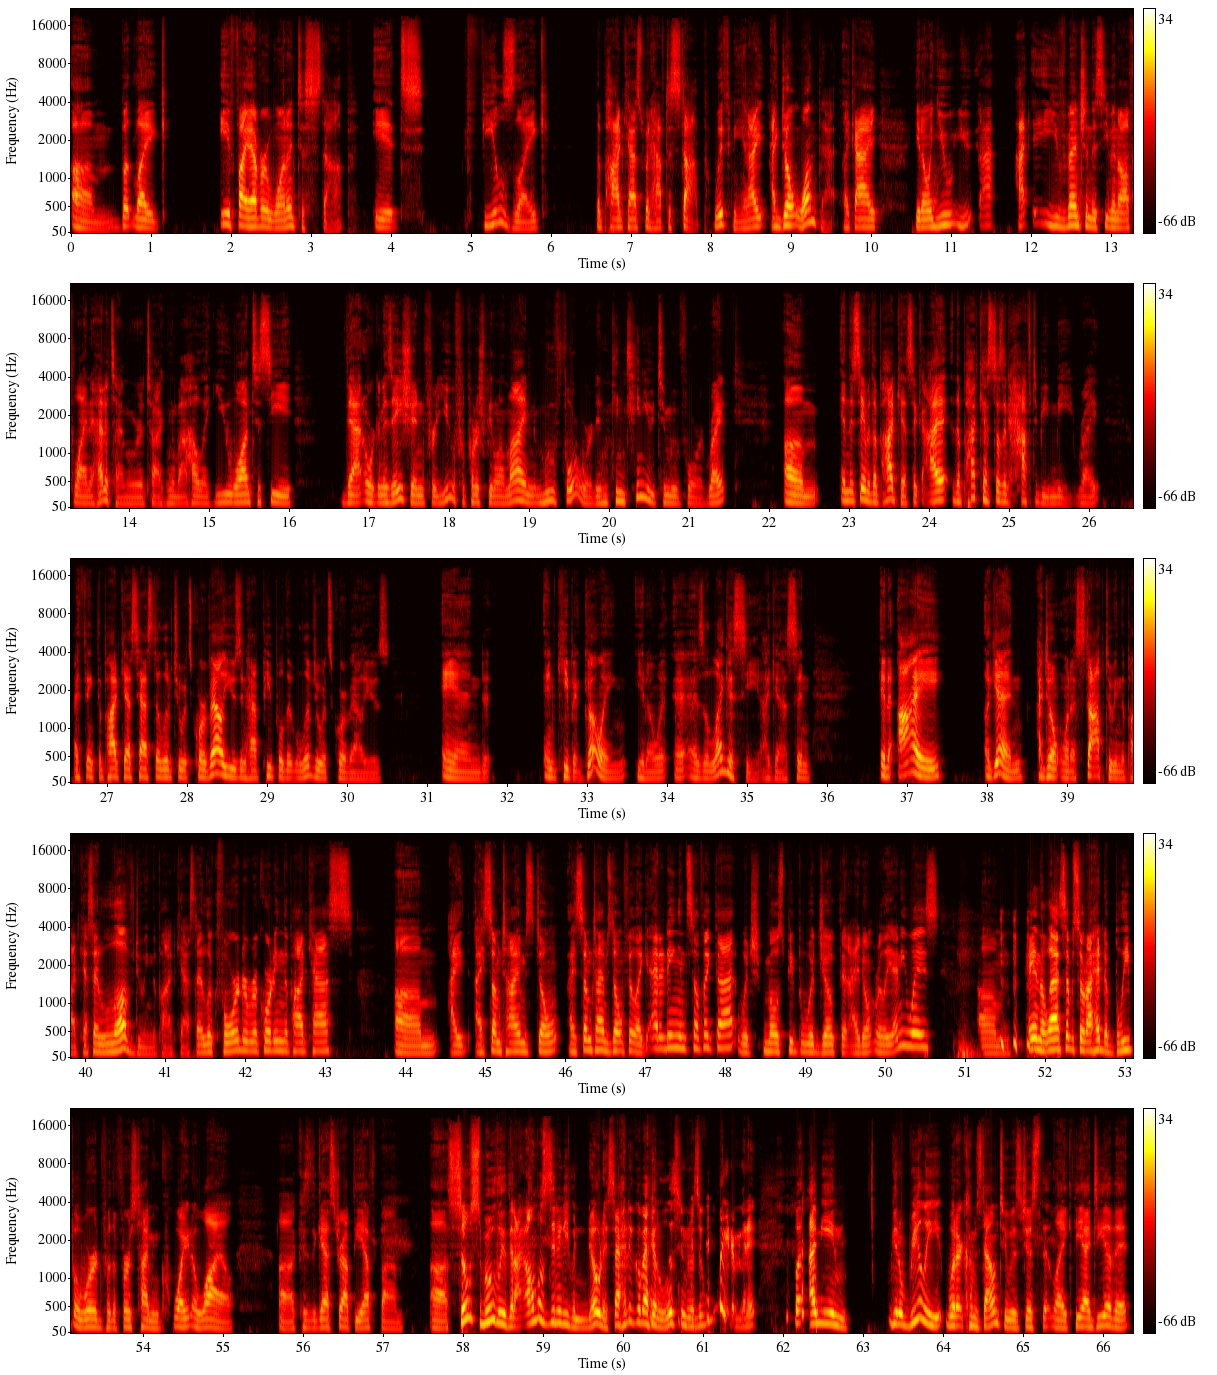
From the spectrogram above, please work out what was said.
Um, but like, if I ever wanted to stop, it feels like the podcast would have to stop with me, and I I don't want that. Like I, you know, and you you I, I, you've mentioned this even offline ahead of time when we were talking about how like you want to see that organization for you for Protospiel Online move forward and continue to move forward, right? Um, and the same with the podcast. Like I, the podcast doesn't have to be me, right? I think the podcast has to live to its core values and have people that will live to its core values, and and keep it going, you know, as a legacy, I guess. And and I again, I don't want to stop doing the podcast. I love doing the podcast. I look forward to recording the podcasts. Um, I I sometimes don't I sometimes don't feel like editing and stuff like that, which most people would joke that I don't really anyways. Um, hey, in the last episode, I had to bleep a word for the first time in quite a while uh, because the guest dropped the f bomb uh, so smoothly that I almost didn't even notice. I had to go back and listen to it. I was like, wait a minute. But I mean, you know, really what it comes down to is just that, like, the idea that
